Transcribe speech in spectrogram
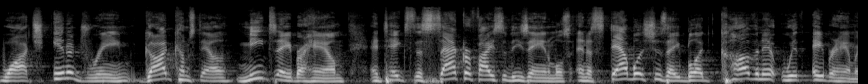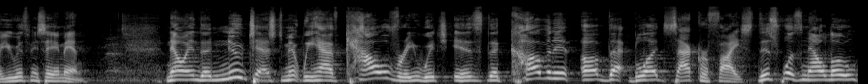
watch in a dream, God comes down, meets Abraham, and takes the sacrifice of these animals and establishes a blood covenant with Abraham. Are you with me? Say amen. Now, in the New Testament, we have Calvary, which is the covenant of that blood sacrifice. This was now no,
